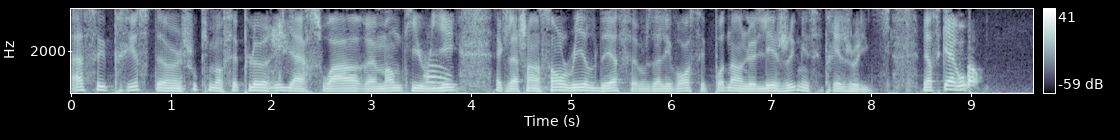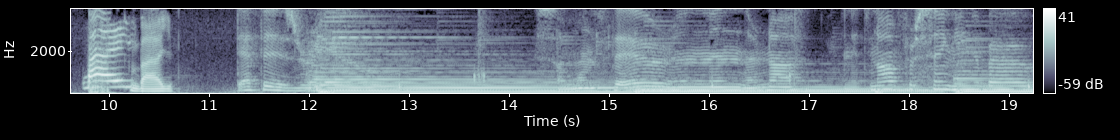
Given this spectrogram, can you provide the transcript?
assez triste. Un show qui m'a fait pleurer hier soir. Euh, Mount Thierry avec la chanson Real Death. Vous allez voir, c'est pas dans le léger, mais c'est très joli. Merci Caro. Bye! Bye. Death is real. Someone's there and then they're not. And it's not for singing about,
